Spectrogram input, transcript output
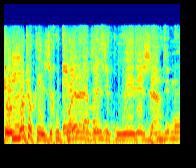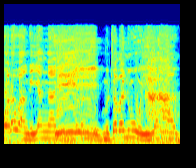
emmotoka ezikutwala nze nzikuweereza nti muwala wange yaŋŋambye. Eh. wo ye Ah, ah,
